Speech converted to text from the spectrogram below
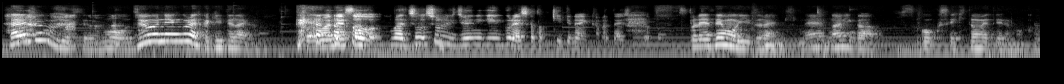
な大丈夫ですよ。もう10人ぐらいしか聞いてないから。まあね、そう、まあ正直12人ぐらいしか多分聞いてないから大丈夫だとそれでも言いづらいんですね。何がすごくせき止めてるのかな。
